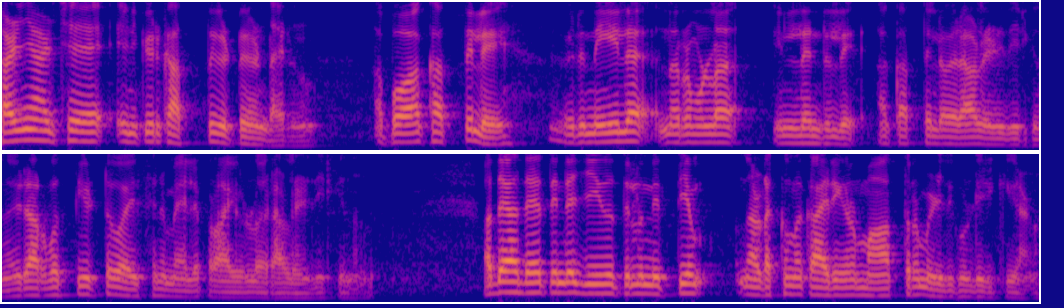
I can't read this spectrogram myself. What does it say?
കഴിഞ്ഞ ആഴ്ച എനിക്കൊരു കത്ത് കിട്ടുകയുണ്ടായിരുന്നു. അപ്പോൾ ആ കത്തിൽ ഒരു നീല നിറമുള്ള ഇൻലൻഡിൽ ആ കത്തിൽ ഒരാൾ എഴുതിയിരിക്കുന്നത് ഒരു അറുപത്തിയെട്ട് വയസ്സിന് മേലെ പ്രായമുള്ള ഒരാൾ എഴുതിയിരിക്കുന്നത്. അദ്ദേഹം അദ്ദേഹത്തിന്റെ ജീവിതത്തിൽ നിത്യം നടക്കുന്ന കാര്യങ്ങൾ മാത്രം എഴുതിക്കൊണ്ടിരിക്കുകയാണ്.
